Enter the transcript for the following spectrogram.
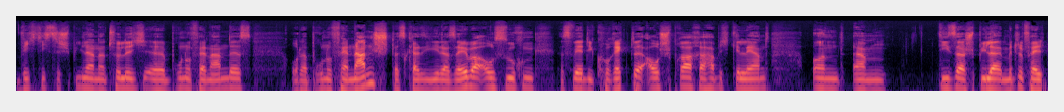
wichtigste Spieler natürlich äh, Bruno Fernandes oder Bruno Fernansch, das kann sich jeder selber aussuchen. Das wäre die korrekte Aussprache, habe ich gelernt. Und ähm, dieser Spieler im Mittelfeld,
